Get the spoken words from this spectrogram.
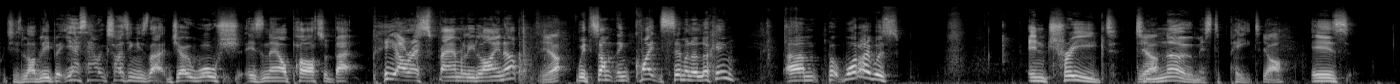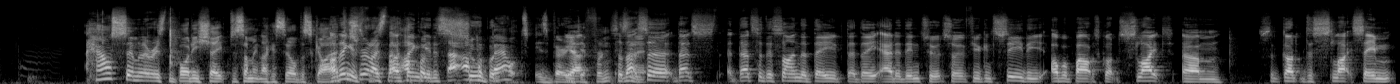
which is lovely. But yes, how exciting is that? Joe Walsh is now part of that PRS family lineup. Yeah. With something quite similar looking. Um, but what I was intrigued to Yeah. know, Mr. Pete, Yeah. is how similar is the body shape to something like a Silver Sky? I think just it's- realised that I think upper, it is that upper super- bout is very different. So that's it? a that's that's a design that they that they added into it. So if you can see the upper bout's got slight um, it's got the slight same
